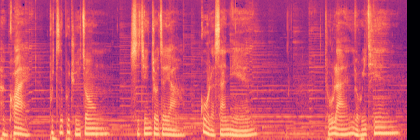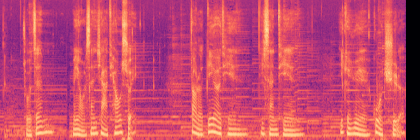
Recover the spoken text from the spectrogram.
很快，不知不觉中，时间就这样过了三年。突然有一天，佐真没有山下挑水。到了第二天、第三天，一个月过去了，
